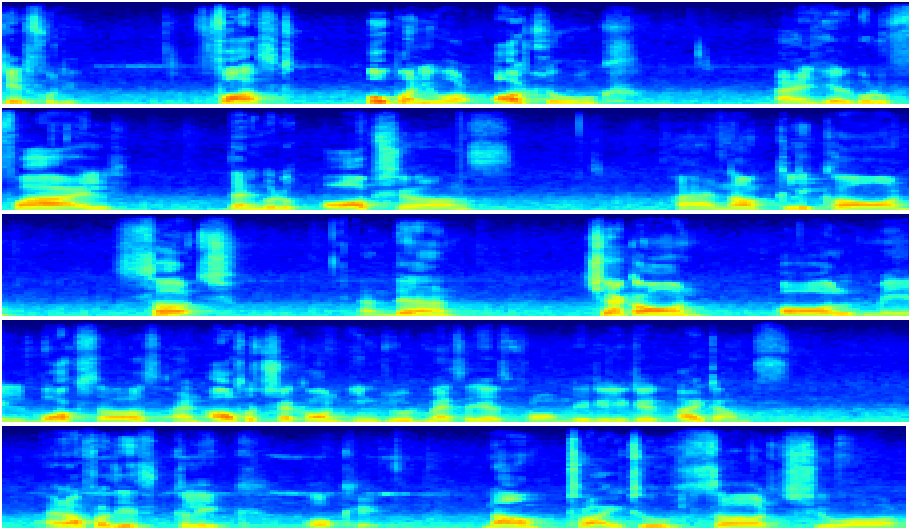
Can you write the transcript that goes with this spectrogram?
carefully. First, open your Outlook and here go to File, then go to Options and now click on Search. And then check on all mailboxes and also check on include messages from the deleted items. And after this click ok. Now try to search your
